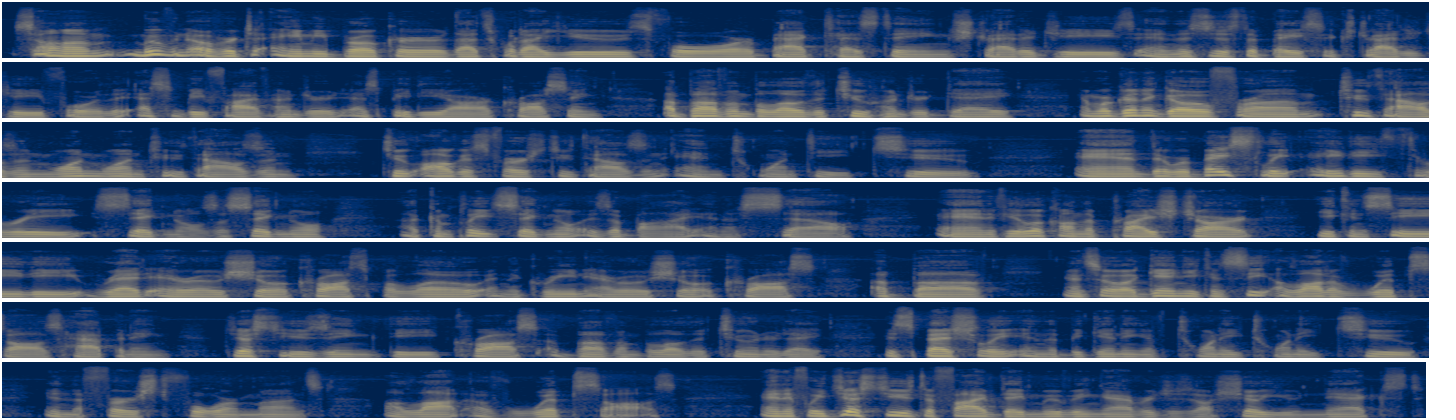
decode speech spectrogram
So I'm moving over to AmiBroker. That's what I use for back testing strategies, and this is just a basic strategy for the S&P 500 SPDR crossing above and below the 200 day. And we're going to go from 2000, 1 1 2000 to August 1st, 2022. And there were basically 83 signals. A signal, a complete signal is a buy and a sell. And if you look on the price chart, you can see the red arrows show across below and the green arrows show across above. And so again, you can see a lot of whipsaws happening just using the cross above and below the 200 day, especially in the beginning of 2022 in the first four months, a lot of whipsaws. And if we just used a five day moving average, as I'll show you next.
